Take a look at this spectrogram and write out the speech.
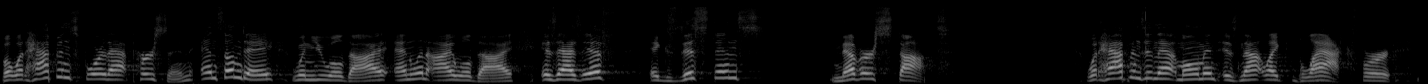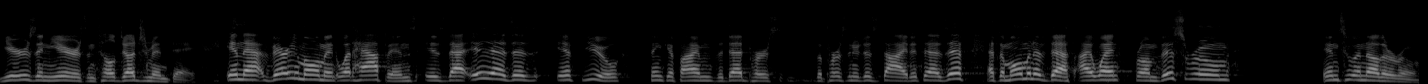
But what happens for that person, and someday when you will die and when I will die, is as if existence never stopped. What happens in that moment is not like black for years and years until Judgment Day. In that very moment, what happens is that it is as if you think if I'm the dead person, the person who just died, it's as if at the moment of death, I went from this room into another room.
